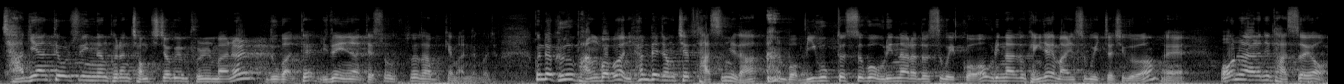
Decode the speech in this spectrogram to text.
자기한테 올 수 있는 그런 정치적인 불만을 누구한테 유대인한테 쏟, 쏟아붓게 만든 거죠. 근데 그 방법은 현대 정치에서 다 씁니다. 뭐 미국도 쓰고 우리나라도 쓰고 있고 우리나라도 굉장히 많이 쓰고 있죠 지금. 예. 어느 나라든지 다 써요.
